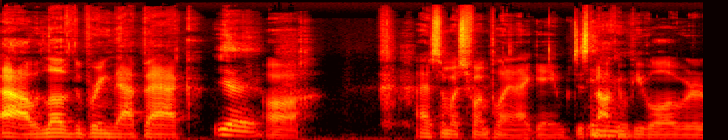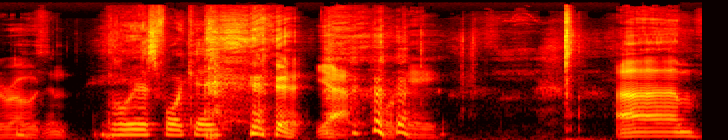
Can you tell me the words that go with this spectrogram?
Ah, I would love to bring that back Yeah. oh I have so much fun playing that game just knocking people over the road and Glorious 4K. yeah 4K um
